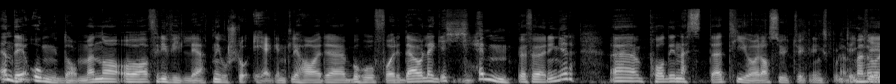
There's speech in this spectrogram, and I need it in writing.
enn det ungdommen og, og frivilligheten i Oslo egentlig har eh, behov for. Det er å legge kjempeføringer eh, på de neste tiåras utviklingspolitikk i,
